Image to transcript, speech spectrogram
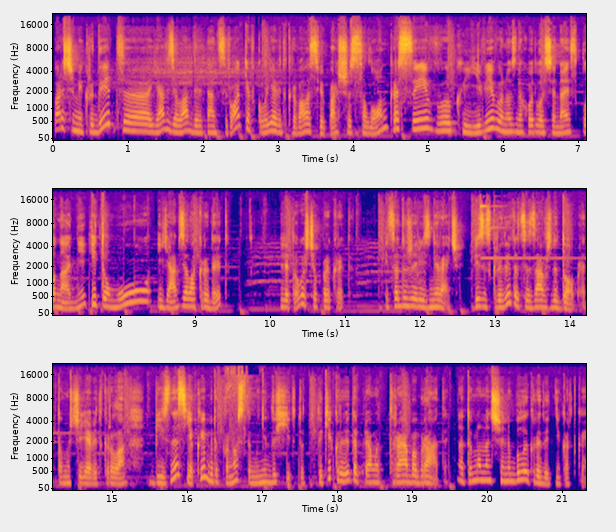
Перший мій кредит е, я взяла в 19 років, коли я відкривала свій перший салон краси в Києві. Воно знаходилося на Еспланадні. І тому я взяла кредит для того, щоб перекрити. І це дуже різні речі. Бізнес-кредити це завжди добре, тому що я відкрила бізнес, який буде приносити мені дохід. Тобто такі кредити прямо треба брати. На той момент ще не були кредитні картки.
